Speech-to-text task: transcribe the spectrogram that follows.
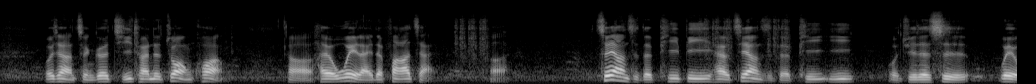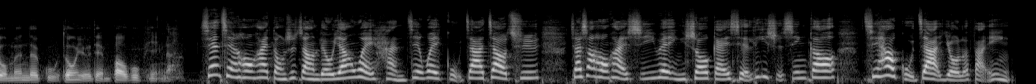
我想整个集团的状况，啊，还有未来的发展，啊，这样子的 PB，还有这样子的 PE，我觉得是为我们的股东有点抱不平了。先前红海董事长刘扬伟罕见为股价叫屈，加上红海十一月营收改写历史新高，七号股价有了反应。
